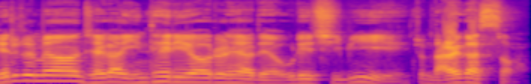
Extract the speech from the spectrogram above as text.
예를 들면 제가 인테리어를 해야 돼요. 우리 집이 좀 낡았어.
